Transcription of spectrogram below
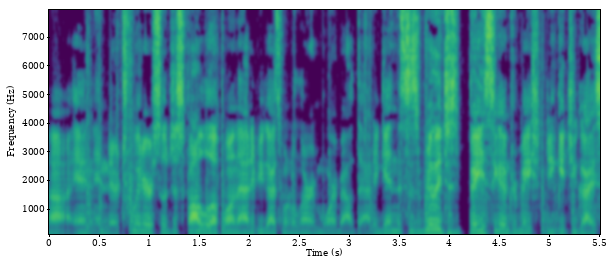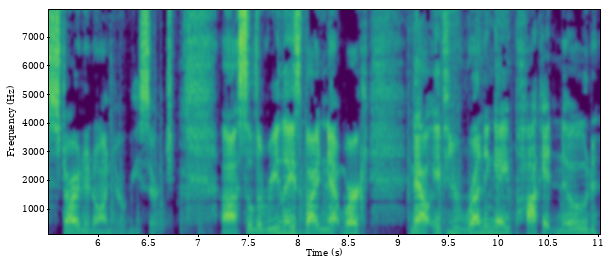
uh, and, and their Twitter. So just follow up on that if you guys want to learn more about that. Again, this is really just basic information to get you guys started on your research. Uh, so the relays by network. Now, if you're running a Pocket node,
